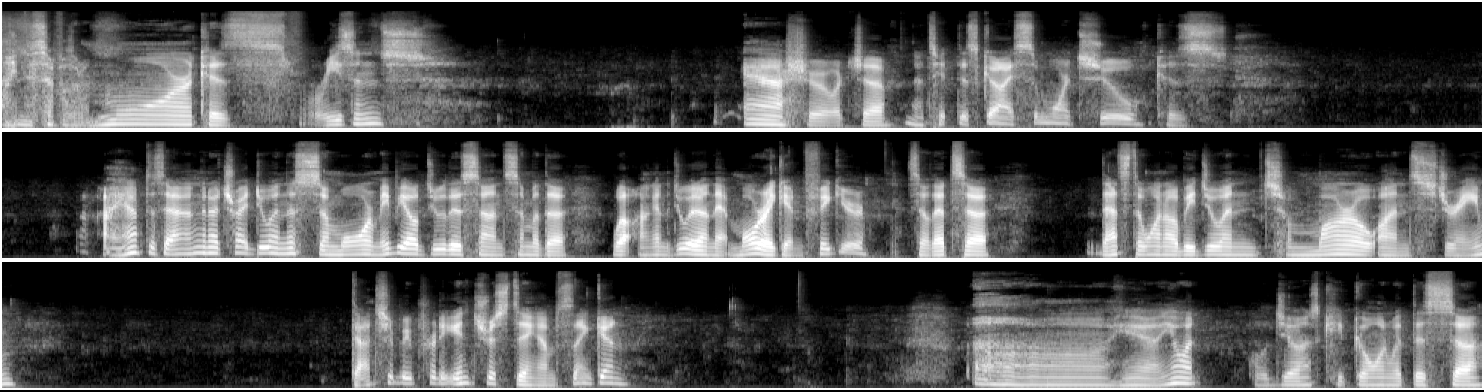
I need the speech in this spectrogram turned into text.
line this up a little more, because reasons. Yeah, sure. Let's, uh, let's hit this guy some more too, because I have to say I'm gonna try doing this some more. Maybe I'll do this on some of the. Well, I'm gonna do it on that Morrigan figure. So that's uh, that's the one I'll be doing tomorrow on stream. That should be pretty interesting, I'm thinking. Uh, yeah, you know what? We'll just keep going with this, uh,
